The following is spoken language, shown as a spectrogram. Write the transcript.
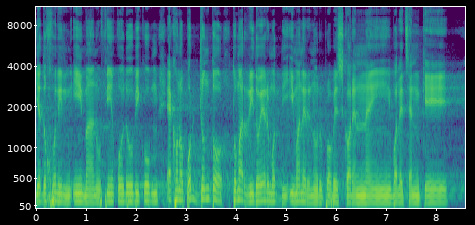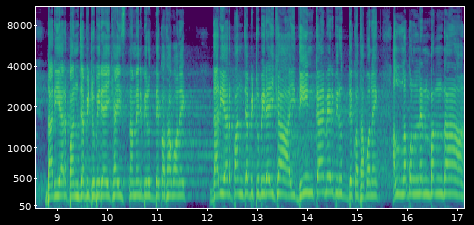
ইয়াদখুলিল ঈমানু ফি কুলুবিকুম, এখনও পর্যন্ত তোমার হৃদয়ের মধ্যে ইমানের নূর প্রবেশ করেন নাই। বলেছেন কে? দাঁড়িয়ার পাঞ্জাবি টুবি রেখা ইসলামের বিরুদ্ধে কথা বলে। দাঁড়িয়ার পাঞ্জাবি টুবি রেখা এই দিন কায়েমের বিরুদ্ধে কথা বলে। আল্লাহ বললেন, বান্দা,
